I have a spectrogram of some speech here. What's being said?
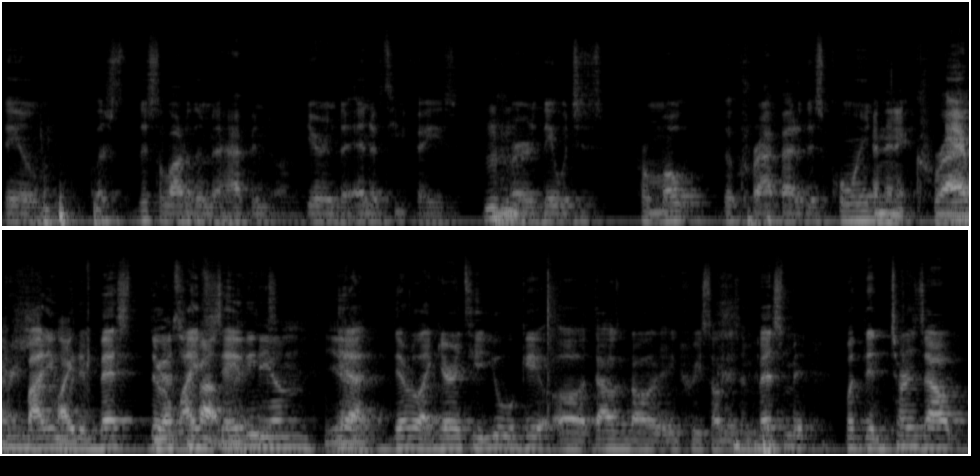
they um there's there's a lot of them that happened um, during the NFT phase Mhm. where they would just promote the crap out of this coin. And then it crashed. Everybody like, would invest their life savings. lithium? Yeah. they were like, guarantee you will get a thousand dollar increase on this investment, but then turns out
